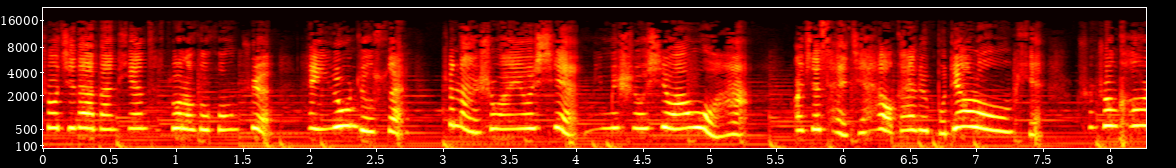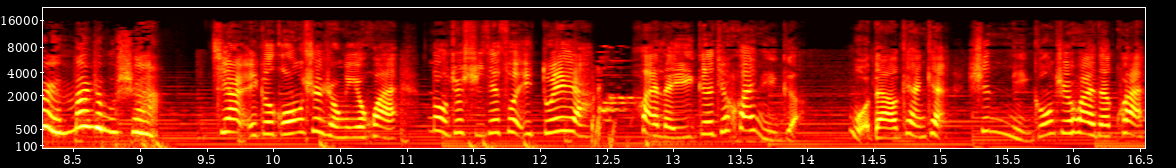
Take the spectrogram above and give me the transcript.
收集大半天才做了个工具，还一用就碎，这哪是玩游戏？明明是游戏玩我啊！而且采集还有概率不掉落物品，纯纯坑人吗？这不是？既然一个工具容易坏，那我就直接做一堆呀，坏了一个就换一个。我倒要看看是你工具坏的快，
